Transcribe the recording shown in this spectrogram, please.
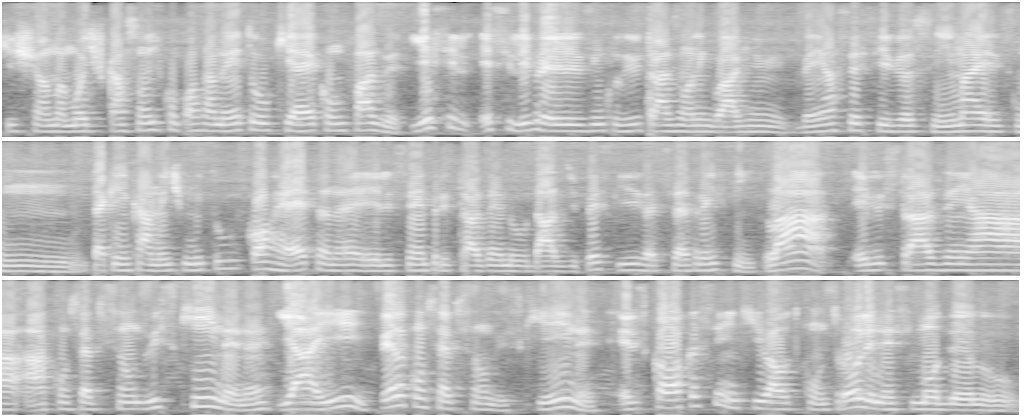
que chama Modificação de Comportamento, o que é e como fazer. E esse, esse livro, eles inclusive trazem uma linguagem bem acessível assim, mas com tecnicamente muito correta, né? Eles sempre trazendo dados de pesquisa, etc, enfim. Lá, eles trazem a, a concepção do Skinner, né? E aí, pela concepção do Skinner, eles colocam assim que o autocontrole nesse modelo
